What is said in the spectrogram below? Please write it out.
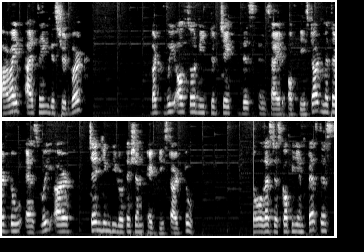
Alright I think this should work but we also need to check this inside of the start method too as we are changing the rotation at the start too so let's just copy and paste this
